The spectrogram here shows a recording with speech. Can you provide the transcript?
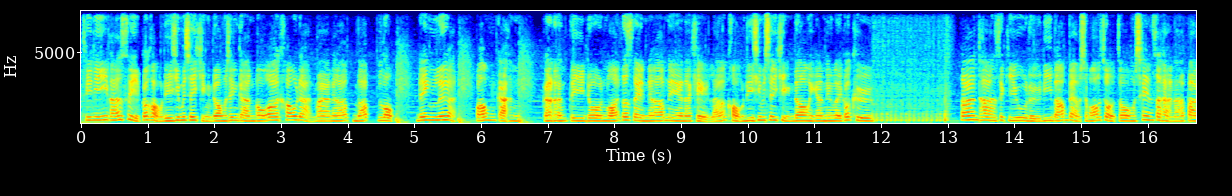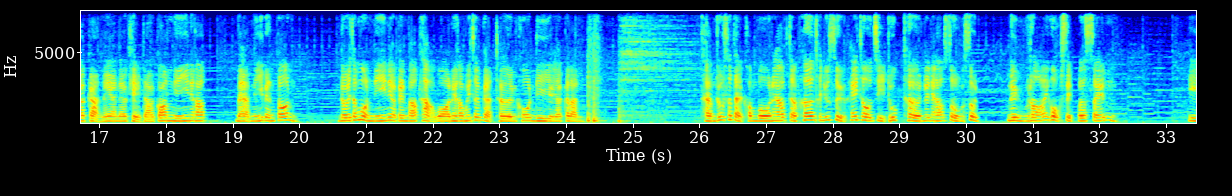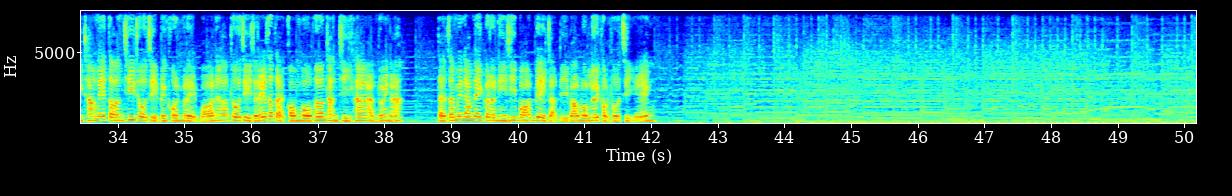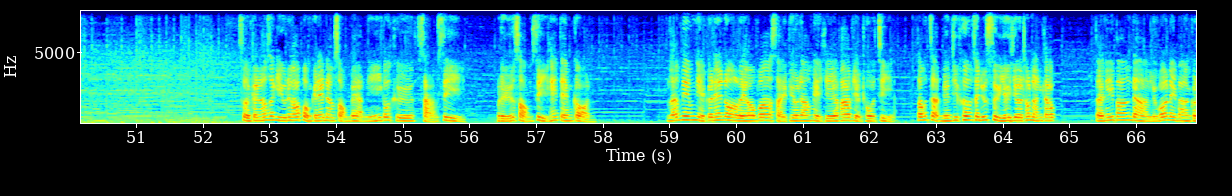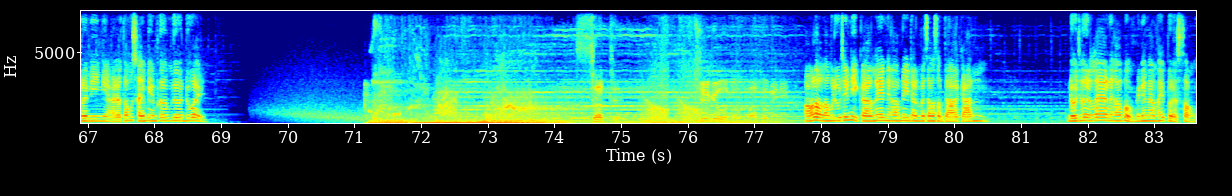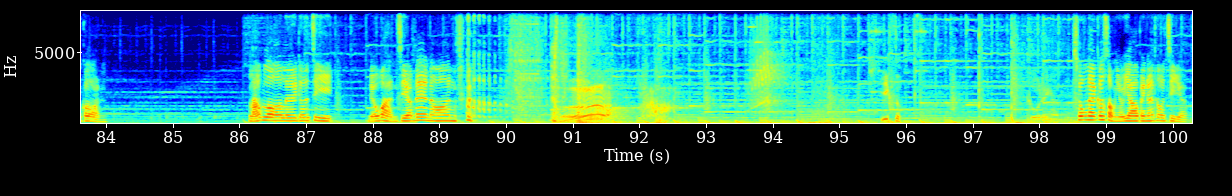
ทีนี้พาสซีฟก็ของดีที่ไม่ใช่ขิงดองเช่นกัน เพราะว่าเข้าด่านมานะครับ บัฟหลบ เด้งเลือด ป้องกันการันตีโดนร้อยเปอร์เซ็นต์นะครับในอาณาเขตแล้วของดีที่ไม่ใช่ขิงดองอีกอันหนึ่งเลยก็คือ ต้านทานสกิลหรือดีบัฟแบบเฉพาะเจาะจง เช่นสถานะปากัดในอาณาเขตดาก้อนนี้นะครับ แบบนี้เป็นต้น โดยทั้งหมดนี้เนี่ยเป็นบัฟถาวรนะครับไม่จำกัดเทิร์นโคตรดีอยู่ยักษ์กัน แถมทุกสแตทคอมโบนะครับจะเพิ่มทยุสึให้โทจิทุกเทิร์นด้วยนะครับ สูงสุด 160%อีกทั้งในตอนที่โทจิเป็นคนเบรกบอสนะครับ โทจิจะได้สแตทคอมโบเพิ่มทันที 5 อันด้วยนะ แต่จะไม่นับในกรณีที่บอสเบรกจากดีบัฟลดเลือดของโทจิเอง ส่วนการนับสกิลนะครับผมก็แนะนำสองแบบนี้ก็คือ 3 4 หรือ 2 4 ให้เต็มก่อน และเมมเนี่ยก็แน่นอนเลยครับว่าสายเพียวดังเมจเกยภาพอย่างโทจิต้องจัดเมมที่เพิ่มไซดุสื่อเยอะๆเท่านั้นครับ แต่ในบางด่านหรือว่าในบางกรณีเนี่ยอาจจะต้องใช้เมมเพิ่มเลือดด้วยเอาล่ะเรามาดูเทคนิคการเล่นนะครับในดันประจำสัปดาห์กัน โดยเทิร์นแรกนะครับผมก็แนะนำให้เปิด 2 ก่อน รับรอเลยโดจิ เดี๋ยวหวานเจี๊ยบแน่นอนอีกสุดช่วงแรกก็ส่องยาวๆไปนะโทจิอะ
